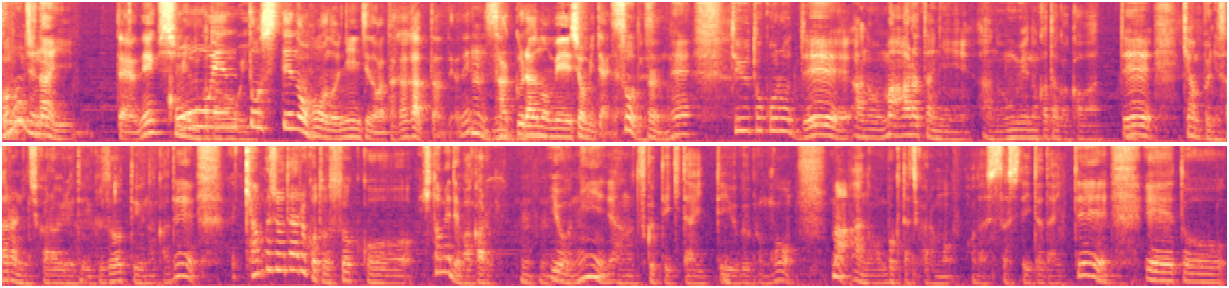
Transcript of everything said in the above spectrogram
ご存知ないだよね。公園としての方の認知の方が高かったんだよね、うんうん桜の名所みたいな。そうですよね。っていうところであの、まあ、新たにあの運営の方が変わってキャンプにさらに力を入れていくぞっていう中でキャンプ場であることをすごくこう一目で分かるうんうん。ようにあの作っていきたいっていう部分を、まあ、あの僕たちからもお出しさせていただいて、えー、と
